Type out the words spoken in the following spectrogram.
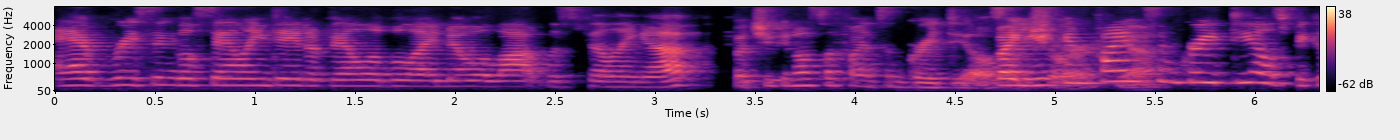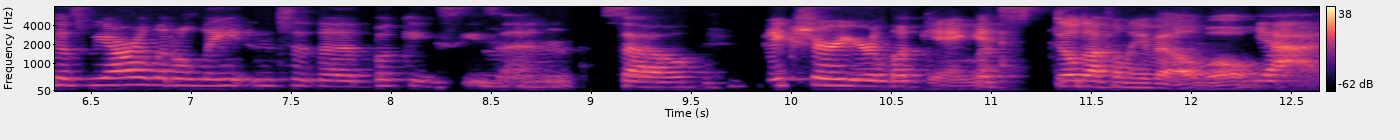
every single sailing date available. I know a lot was filling up, But you can also find some great deals. but I'm you sure. can find Yeah. some great deals because we are a little late into the booking season. Mhm. So make sure you're looking. It's still definitely available. Yeah.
